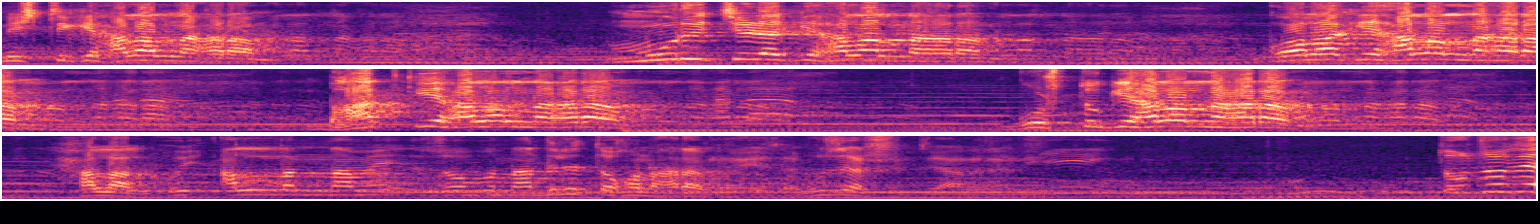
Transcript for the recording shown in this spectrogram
মিষ্টি কি হালাল না হারাম? মুড়ি, চিড়া কি হালাল না হারাম? কলা কি হালাল না হারাম? ভাত কি হালাল না হারাম? গোস্ত কি হালাল না হারাম? হালাল। ওই আল্লাহর নামে জব না দিলে তখন হারাম হয়ে যায়। বুঝে জানেন তো যদি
